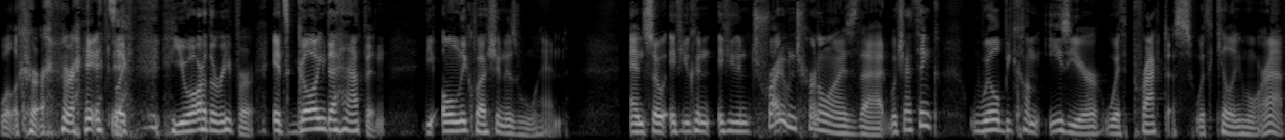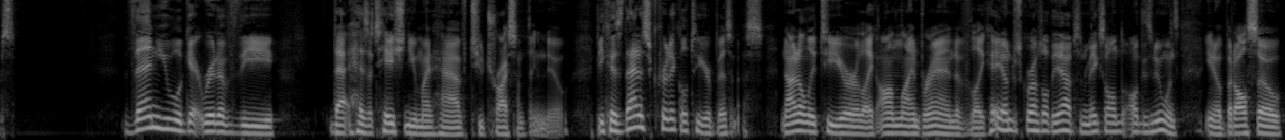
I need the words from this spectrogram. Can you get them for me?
will occur, right? It's Yeah. like you are the reaper. It's going to happen. The only question is when. And so if you can if you can try to internalize that, which I think will become easier with practice, with killing more apps, then you will get rid of the that hesitation you might have to try something new. Because that is critical to your business. Not only to your like online brand of like hey underscore has all the apps and makes all, all these new ones you know but also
